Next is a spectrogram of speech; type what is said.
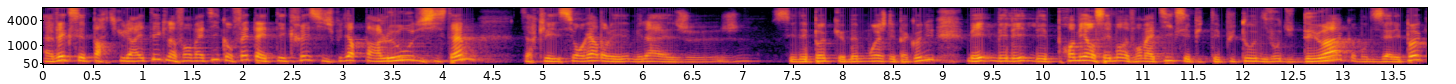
avec cette particularité que l'informatique, en fait, a été créée, si je peux dire, par le haut du système. C'est-à-dire que si on regarde dans les... Mais là, c'est une époque que même moi, je n'ai pas connue. Mais, les, premiers enseignements d'informatique, c'était plutôt au niveau du DEA, comme on disait à l'époque.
